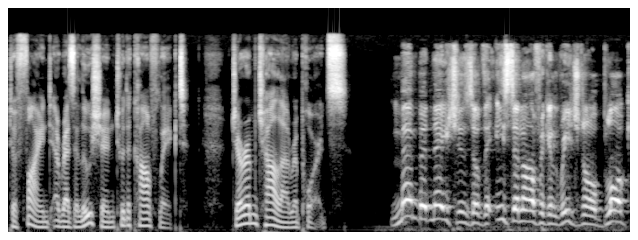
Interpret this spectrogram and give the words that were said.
to find a resolution to the conflict. Girum Chala reports. Member nations of the Eastern African Regional Bloc,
